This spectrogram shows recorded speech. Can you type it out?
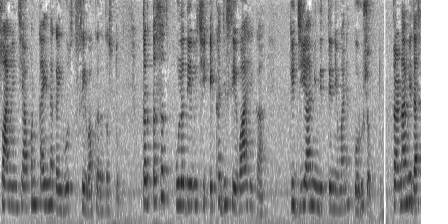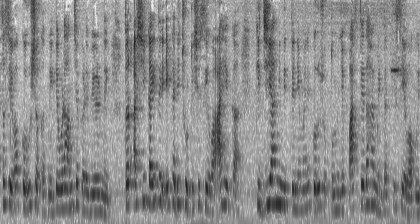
स्वामींची आपण काही ना काही रोज सेवा करत असतो तर तसंच कुलदेवीची एखादी सेवा आहे का? की जी आम्ही नित्यनेमाने करू शकतो? कारण आम्ही जास्त सेवा करू शकत नाही तेवढा आमच्याकडे वेळ नाही. तर अशी काहीतरी एखादी छोटीशी सेवा आहे का की जी आम्ही नित्यनेमाने करू शकतो? म्हणजे पाच ते दहा मिनटात ती सेवा होईल.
